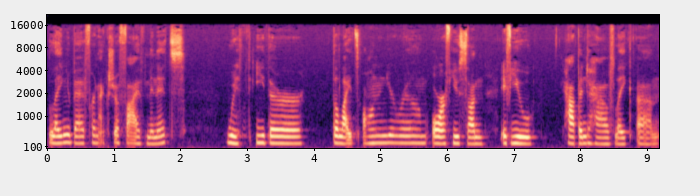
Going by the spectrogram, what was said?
laying in bed for an extra five minutes with either the lights on in your room or if you sun if you happen to have like um,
